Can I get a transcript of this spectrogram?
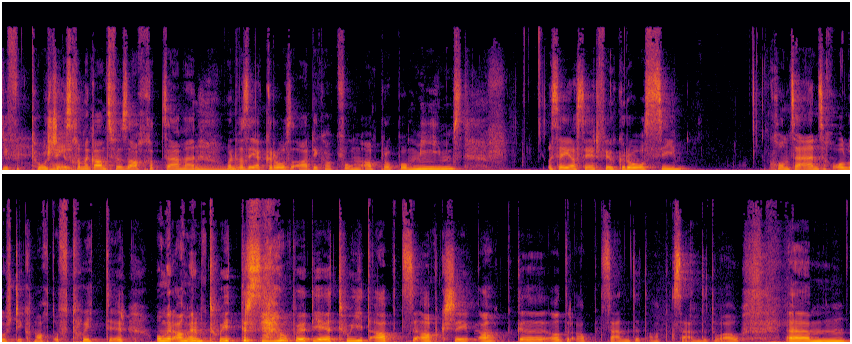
die Vertuschung, Hey. es kommen ganz viele Sachen zusammen. Und was ich ja grossartig habe gefunden, apropos Memes, es haben ja sehr viele grosse Konzerne sich auch lustig gemacht auf Twitter. Unter anderem Twitter selber, die einen Tweet ab, abgeschrieben, abge, oder abgesendet, abgesendet, wow. Ähm,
